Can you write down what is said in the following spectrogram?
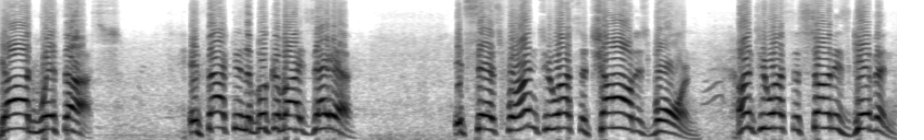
God with us. In fact, in the book of Isaiah, it says, For unto us a child is born, unto us a son is given,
